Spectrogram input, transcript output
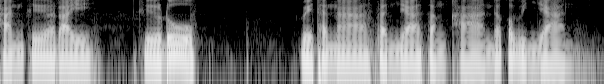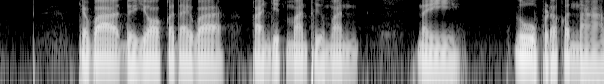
ขันคืออะไร คือรูป เวทนา สัญญาสังขารแล้วก็วิญญาณ จะว่าโดยย่อก็ได้ว่าการยึดมั่นถือมั่นในรูปแล้วก็นาม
